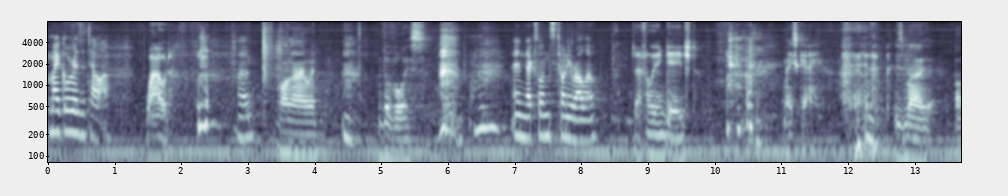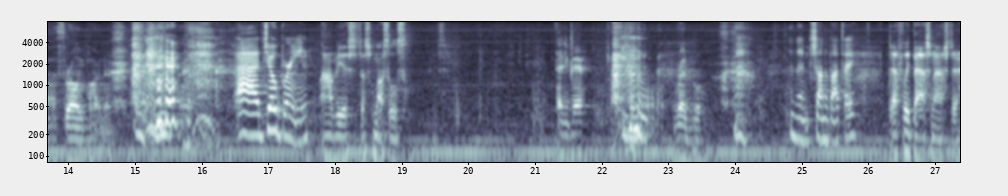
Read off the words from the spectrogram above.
Michael Rizzatello. Loud. Long Island. The voice. and next one's Tony Rallo. Definitely engaged. Nice guy. He's my uh, throwing partner. Uh, Joe Breen. Obvious, just muscles. Teddy bear. Red Bull. And then Sean Abate. Definitely Bassmaster.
